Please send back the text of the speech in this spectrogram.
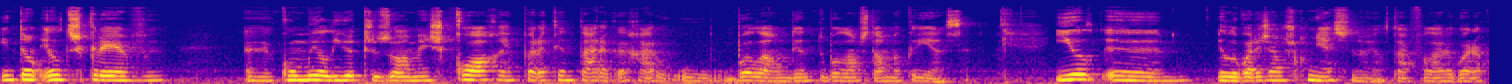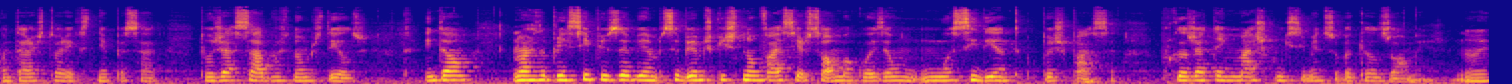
então ele descreve como ele e outros homens correm para tentar agarrar o, balão. Dentro do balão está uma criança. E ele, uh, ele agora já os conhece, não é? Ele está a falar agora, a contar a história que se tinha passado. Então já sabe os nomes deles. Então nós no princípio sabemos, sabemos que isto não vai ser só uma coisa, um, um acidente que depois passa, porque ele já tem mais conhecimento sobre aqueles homens, não é?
